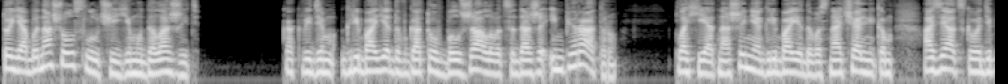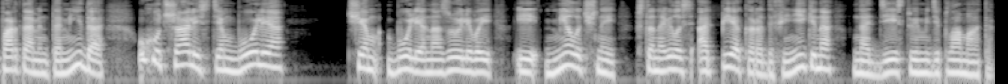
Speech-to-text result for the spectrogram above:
то я бы нашел случай ему доложить. Как видим, Грибоедов готов был жаловаться даже императору. Плохие отношения Грибоедова с начальником азиатского департамента МИДа ухудшались тем более, чем более назойливой и мелочной становилась опека Родофиникина над действиями дипломата.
